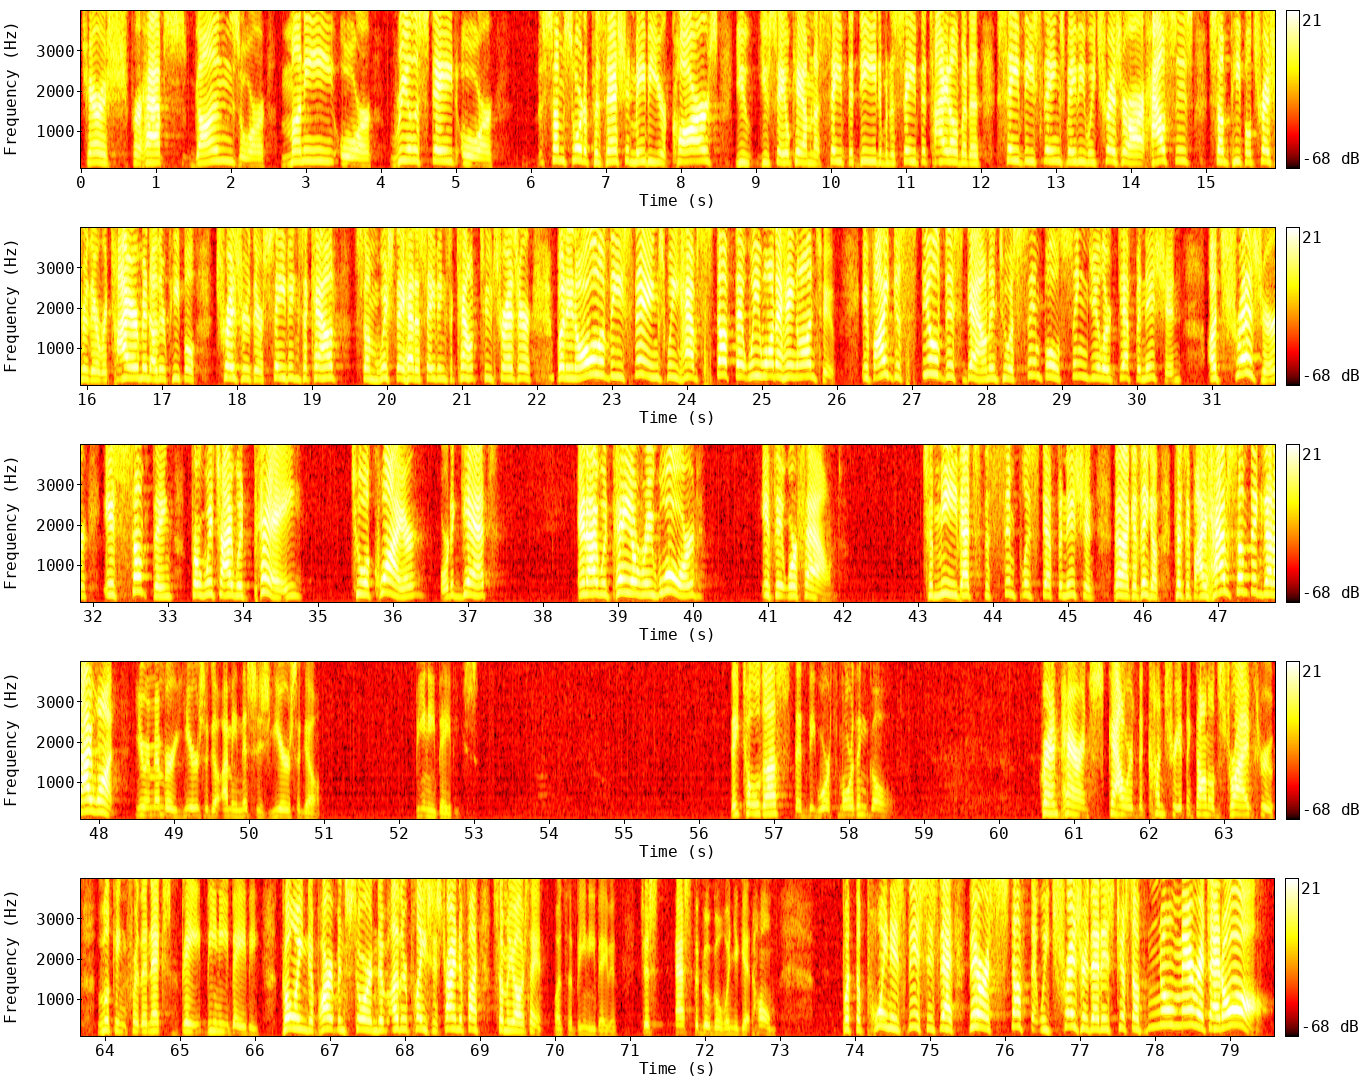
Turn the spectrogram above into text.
cherish perhaps guns or money or real estate or some sort of possession, maybe your cars. You, you say, okay, I'm going to save the deed, I'm going to save the title, I'm going to save these things. Maybe we treasure our houses. Some people treasure their retirement, other people treasure their savings account. Some wish they had a savings account to treasure. But in all of these things, we have stuff that we want to hang on to. If I distilled this down into a simple, singular definition, a treasure is something for which I would pay to acquire or to get, and I would pay a reward if it were found. To me, that's the simplest definition that I can think of. Because if I have something that I want, you remember years ago, I mean, this is years ago, beanie babies. They told us they'd be worth more than gold. Grandparents scoured the country at McDonald's drive through looking for the next ba- beanie baby. Going to department store and to other places trying to find. Some of y'all are saying, What's a beanie baby? Just ask the Google when you get home. But the point is this is that there are stuff that we treasure that is just of no merit at all.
